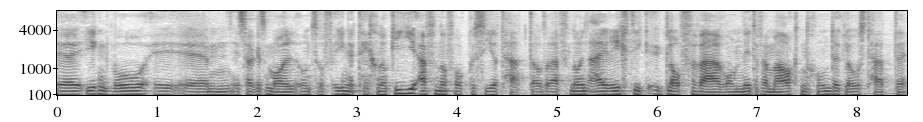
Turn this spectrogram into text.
äh, irgendwo, äh, ähm, ich sage es mal, uns auf irgendeine Technologie einfach noch fokussiert hätten oder einfach nur in eine Richtung gelaufen wäre und nicht auf den Markt und Kunden gelost hätte,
